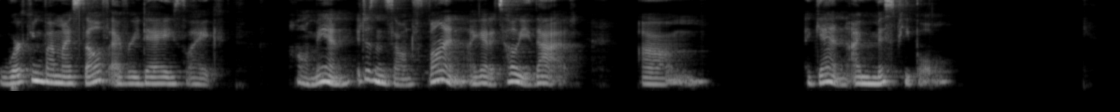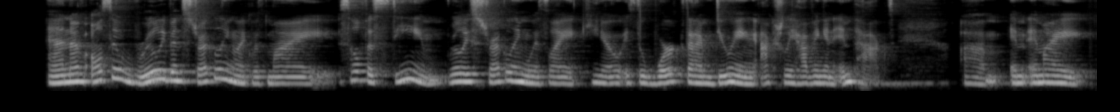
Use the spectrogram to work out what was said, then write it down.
working by myself every day is like, oh man, it doesn't sound fun. I got to tell you that. Um, again, I miss people. And I've also really been struggling like with my self-esteem, really struggling with like, you know, is the work that I'm doing actually having an impact? Um, am, am I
